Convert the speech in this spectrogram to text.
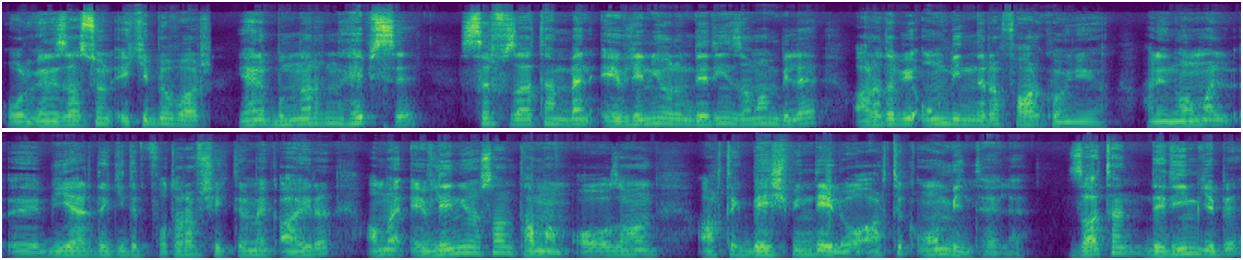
organizasyon ekibi var. Yani bunların hepsi sırf zaten ben evleniyorum dediğin zaman bile arada bir 10 bin lira fark oynuyor. Hani normal e, bir yerde gidip fotoğraf çektirmek ayrı ama evleniyorsan tamam o o zaman artık 5 bin değil o artık 10 bin TL. Zaten dediğim gibi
